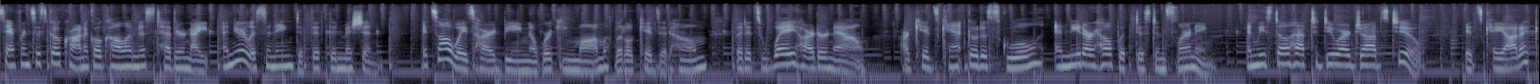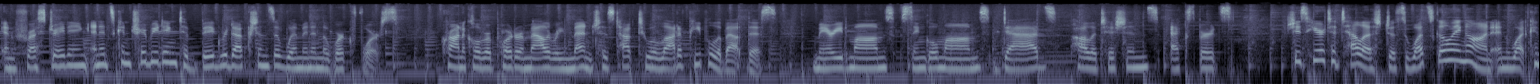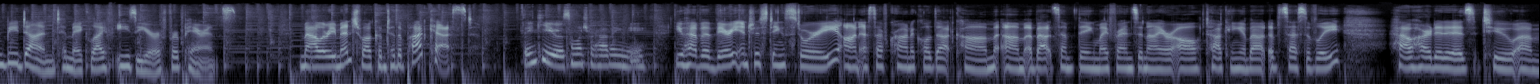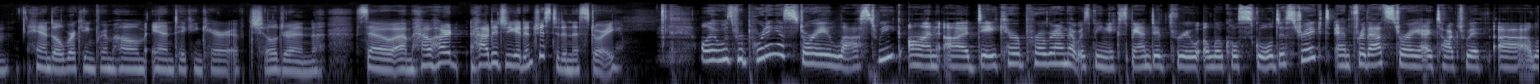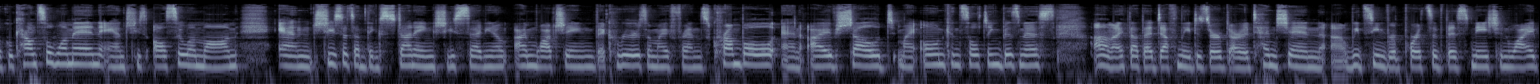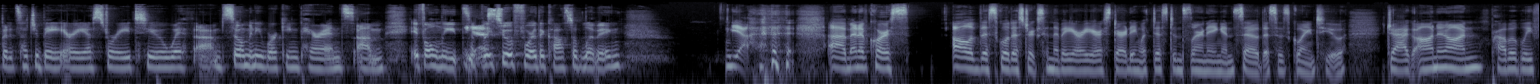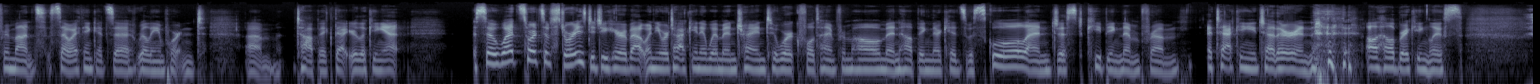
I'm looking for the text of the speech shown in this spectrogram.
San Francisco Chronicle columnist Heather Knight, and you're listening to Fifth and Mission. It's always hard being a working mom with little kids at home, but it's way harder now. Our kids can't go to school and need our help with distance learning. And we still have to do our jobs too. It's chaotic and frustrating, and it's contributing to big reductions of women in the workforce. Chronicle reporter Mallory Moench has talked to a lot of people about this married moms, single moms, dads, politicians, experts. She's here to tell us just what's going on and what can be done to make life easier for parents. Mallory Moench, welcome to the podcast. Thank you so much for having me. You have a very interesting story on sfchronicle.com um, about something my friends and I are all talking about obsessively how hard it is to um, handle working from home and taking care of children. So, um, how hard? How did you get interested in this story? Well, I was reporting a story last week on a daycare program that was being expanded through a local school district. And for that story, I talked with a local councilwoman, and she's also a mom. And she said something stunning. She said, You know, I'm watching the careers of my friends crumble, and I've shelved my own consulting business. Um, I thought that definitely deserved our attention. Uh, we'd seen reports of this nationwide, but it's such a Bay Area story, too, with um, so many working parents, um, if only yes. to afford the cost of living. Yeah. um, and of course, all of the school districts in the Bay Area are starting with distance learning. And so this is going to drag on and on, probably for months. So I think it's a really important um, topic that you're looking at. So, what sorts of stories did you hear about when you were talking to women trying to work full time from home and helping their kids with school and just keeping them from attacking each other and all hell breaking loose?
